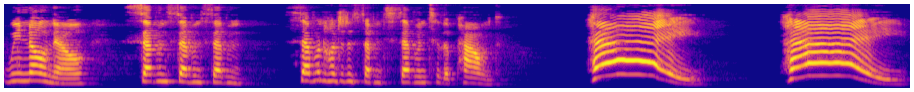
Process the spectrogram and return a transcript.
We know now 777, 777 to the pound. Hey! Hey!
